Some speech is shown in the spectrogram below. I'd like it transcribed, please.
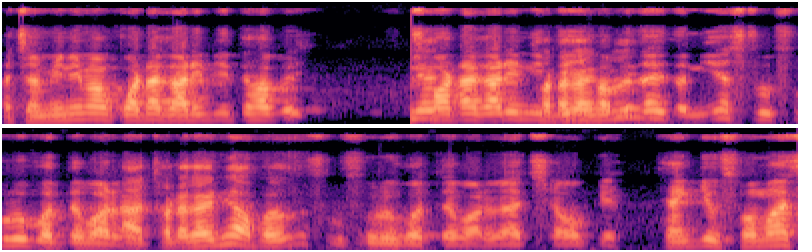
আচ্ছা মিনিমাম কটা গাড়ি নিতে হবে? ছটা গাড়ি নিতে হবে তাই তো? নিয়ে শুরু করতে পারবে। হ্যাঁ ছটা গাড়ি নিয়ে আপাতত শুরু শুরু করতে পারবে আচ্ছা okay. Thank you so much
